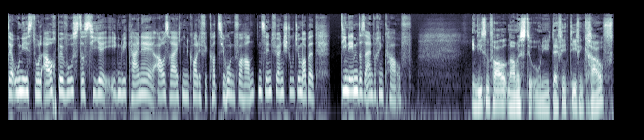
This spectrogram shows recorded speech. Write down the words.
der Uni ist wohl auch bewusst, dass hier irgendwie keine ausreichenden Qualifikationen vorhanden sind für ein Studium, aber die nehmen das einfach in Kauf. In diesem Fall nahm es die Uni definitiv in Kauf.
